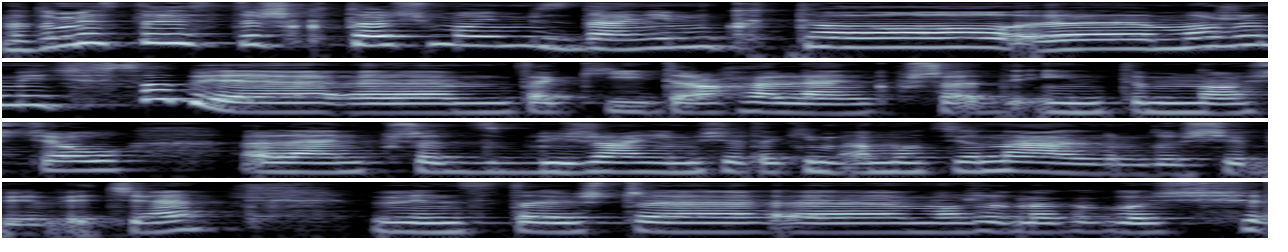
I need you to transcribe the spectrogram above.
Natomiast to jest też ktoś, moim zdaniem, kto e, może mieć w sobie e, taki trochę lęk przed intymnością, lęk przed zbliżaniem się takim emocjonalnym do siebie, wiecie? Więc to jeszcze e, może dla kogoś e,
